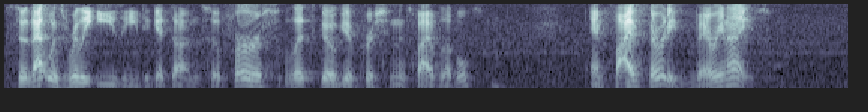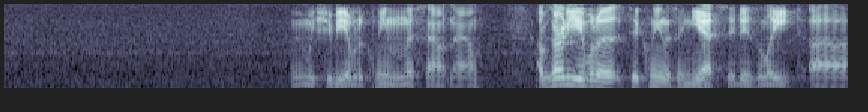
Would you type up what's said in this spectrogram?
So that was really easy to get done. So first, let's go give Christian his five levels. And 530, very nice. And we should be able to clean this out now. I was already able to, to clean this, and yes, it is late. Uh,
